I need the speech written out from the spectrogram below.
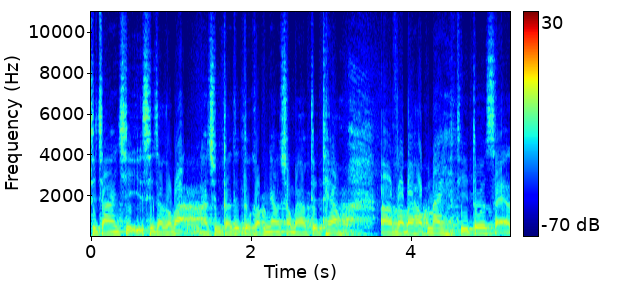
Xin chào anh chị, xin chào các bạn. À, chúng ta tiếp tục gặp nhau trong bài học tiếp theo. À, và bài học này thì tôi sẽ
